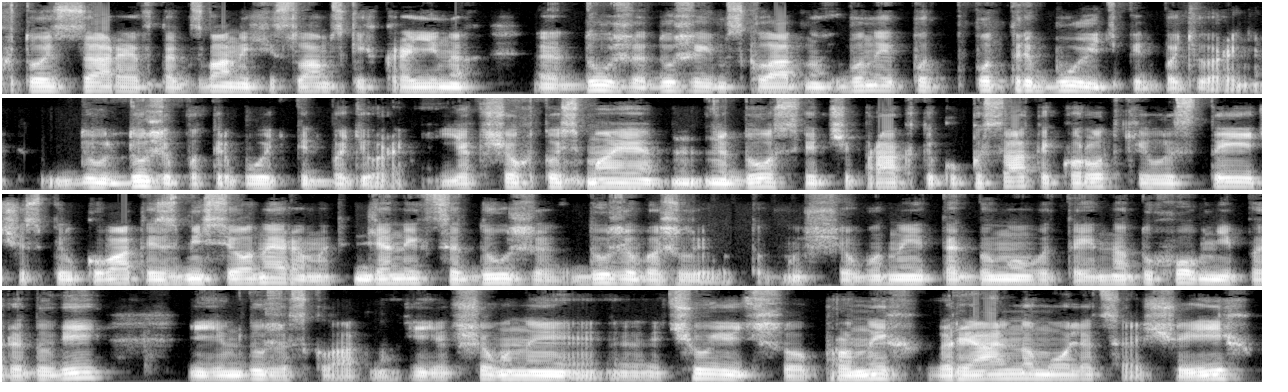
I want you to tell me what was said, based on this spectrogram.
Хтось зараз в так званих ісламських країнах дуже дуже їм складно. Вони потребують підбадьорення, дуже потребують підбадьорення. Якщо хтось має досвід чи практику писати короткі листи чи спілкуватись з місіонерами, для них це дуже дуже важливо, тому що вони, так би мовити, на духовній передовій і їм дуже складно. І якщо вони е, чують, що про них реально моляться, що їх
